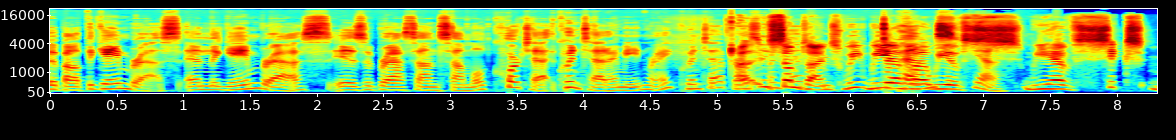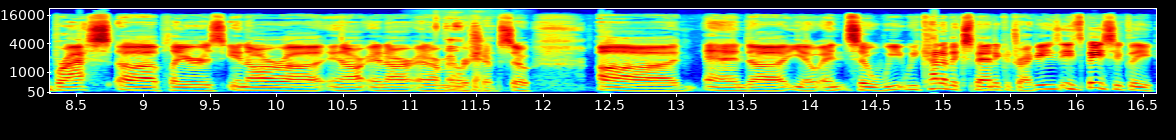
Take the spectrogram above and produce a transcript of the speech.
about the game brass, and the game brass is a brass ensemble quartet, quintet. I mean, right? Quintet. Brass Uh, quintet? sometimes we, we have uh, we have Depends, s- we have six brass uh, players in our uh, in our in our in our membership. So uh and uh you know and so we we kind of expand and contract. It's, it's basically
